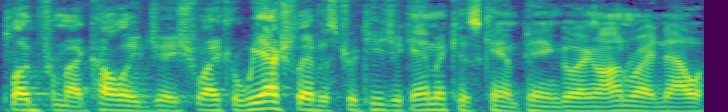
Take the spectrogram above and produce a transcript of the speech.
plug for my colleague Jay Schweikert. We actually have a strategic amicus campaign going on right now.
